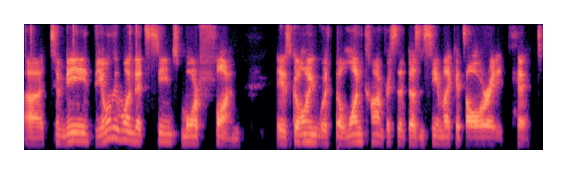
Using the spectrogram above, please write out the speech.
uh, to me, the only one that seems more fun is going with the one conference that doesn't seem like it's already picked,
